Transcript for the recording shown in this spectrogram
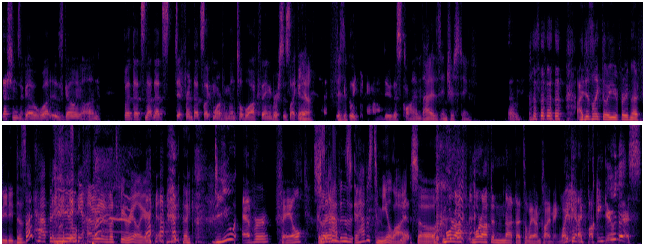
sessions ago. What is going on? But that's not, that's different. That's like more of a mental block thing versus like a, yeah, physically physically. cannot do this climb. That is interesting. So, I just like the way you frame that, Feedy. Does that happen to you? yeah, I mean, let's be real here. like, Do you ever fail? because it happens. It happens to me a lot. Yes. So more often more often than not that's the way i'm climbing why can't i fucking do this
